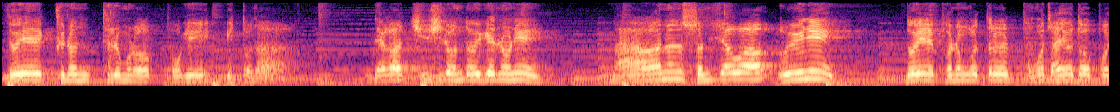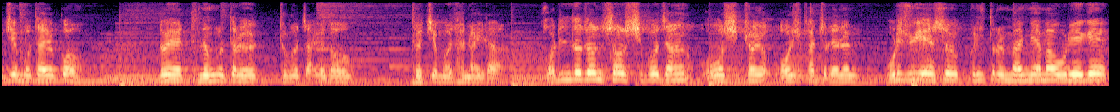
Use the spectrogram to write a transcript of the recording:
너의 귀는 들음으로 복이 있도다. 내가 진실로 너에게 이르노니 많은 선지자와 의인이 너의 보는 것들을 보고자 하여도 보지 못하였고 너의 듣는 것들을 듣고자 하여도 듣지 못하나이다 고린도전서 15장 50절 58절에는 우리 주 예수 그리스도를 말미암아 우리에게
